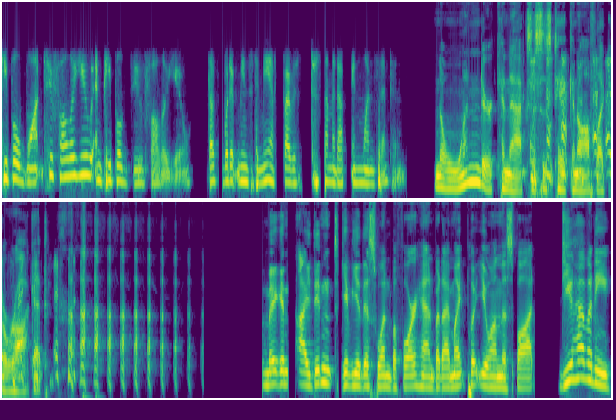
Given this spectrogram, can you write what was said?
people want to follow you and people do follow you. That's what it means to me if I was to sum it up in one sentence. No wonder Kinaxis has taken off like a rocket. Megan, I didn't give you this one beforehand, but I might put you on the spot. Do you have any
